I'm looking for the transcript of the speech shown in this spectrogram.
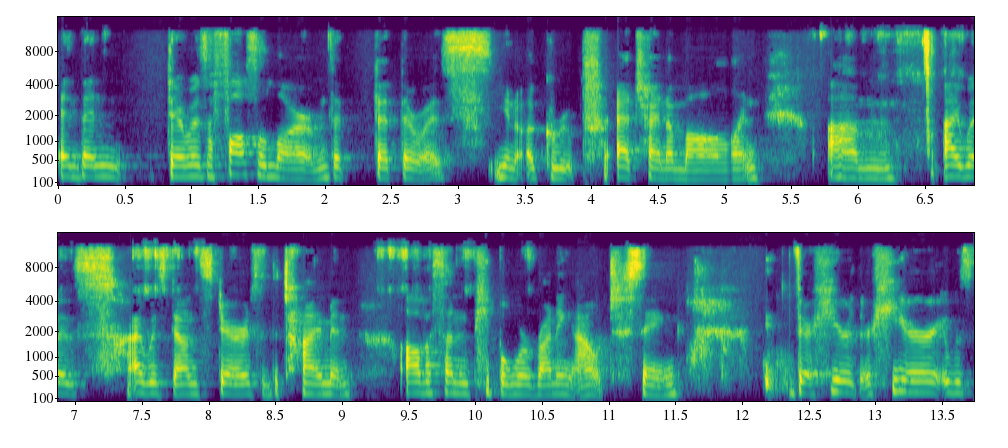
and then there was a false alarm that that there was you know a group at China Mall, and um, I was I was downstairs at the time, and all of a sudden people were running out saying, they're here, they're here. It was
